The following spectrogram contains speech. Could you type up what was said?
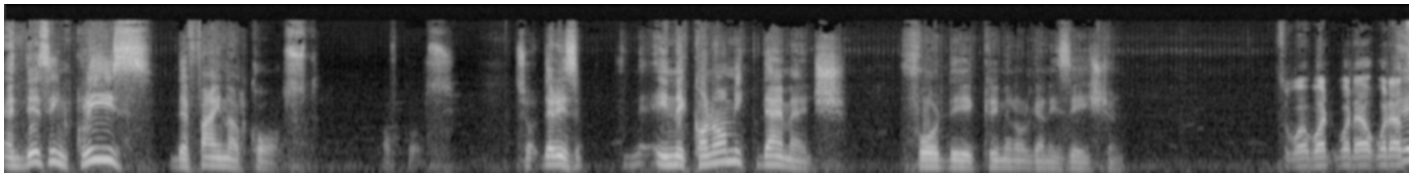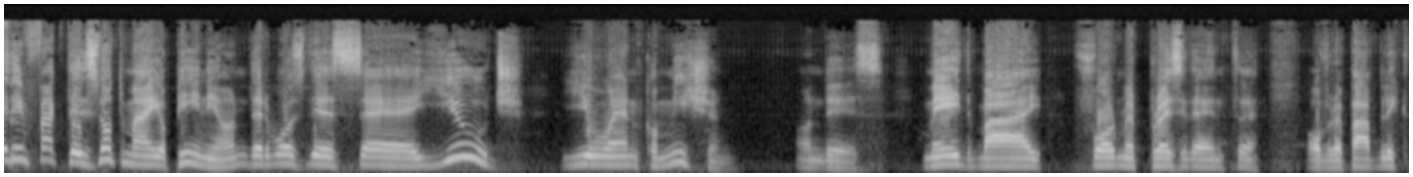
And this increase the final cost, of course. So there is an economic damage for the criminal organization. So what what what, what else? And in fact, it's not my opinion. There was this uh, huge UN commission on this, made by former president uh, of republic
